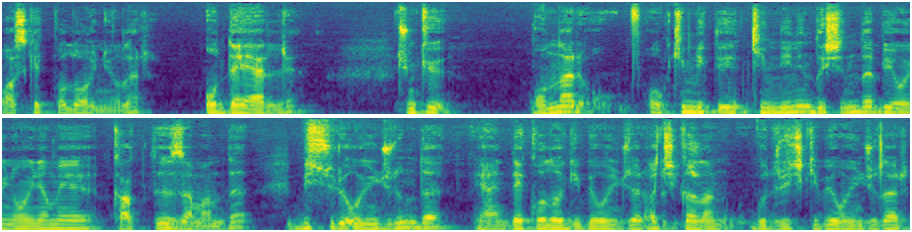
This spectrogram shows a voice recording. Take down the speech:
basketbolu oynuyorlar. O değerli. Çünkü onlar o kimlikli kimliğinin dışında bir oyun oynamaya kalktığı zaman da bir sürü oyuncunun da yani Dekolo gibi oyuncular, Goodrich. açık alan Gudric gibi oyuncular,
